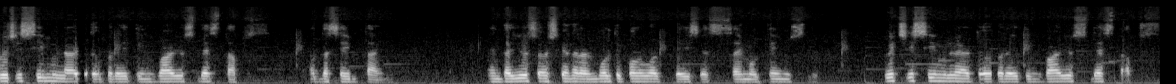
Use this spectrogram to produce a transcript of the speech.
which is similar to operating various desktops at the same time. And the users can run multiple workplaces simultaneously, which is similar to operating various desktops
